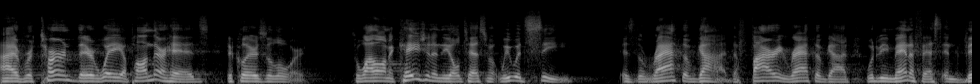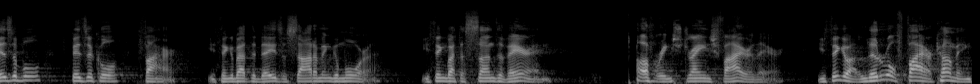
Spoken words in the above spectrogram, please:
I have returned their way upon their heads, declares the Lord. So while on occasion in the Old Testament we would see is the wrath of God, the fiery wrath of God would be manifest in visible physical fire. You think about the days of Sodom and Gomorrah. You think about the sons of Aaron offering strange fire there. You think about literal fire coming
